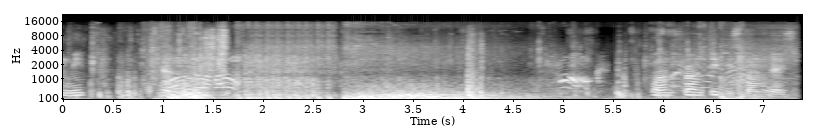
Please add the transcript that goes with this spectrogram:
pushing mid. One from TP spawn, guys.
